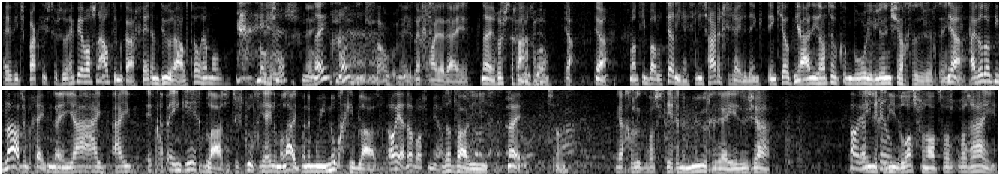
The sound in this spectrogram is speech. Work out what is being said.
Even iets praktisch tussendoor. Heb jij wel eens een auto in elkaar gereden? Een dure auto, helemaal los? Nee. Nee? Nooit? Nee, ik ben harder rijden. Nee, rustig aan gewoon. Ja. Ja, want die Balotelli heeft wel iets harder gereden, denk ik. Denk je ook niet? Ja, die had ook een behoorlijk lunch achter de rug, denk Ja, ik. hij wilde ook niet blazen, begrepen. Nee, ja, hij, hij heeft één keer geblazen. Toen sloeg hij helemaal uit. Maar dan moet je nog een keer blazen. Oh ja, dat was hem, ja. Maar dat wou hij niet. Nee. Zo. Ja, gelukkig was hij tegen een muur gereden. Dus ja, Oh, de dat enige scheelt. die er last van had, was, was hij.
